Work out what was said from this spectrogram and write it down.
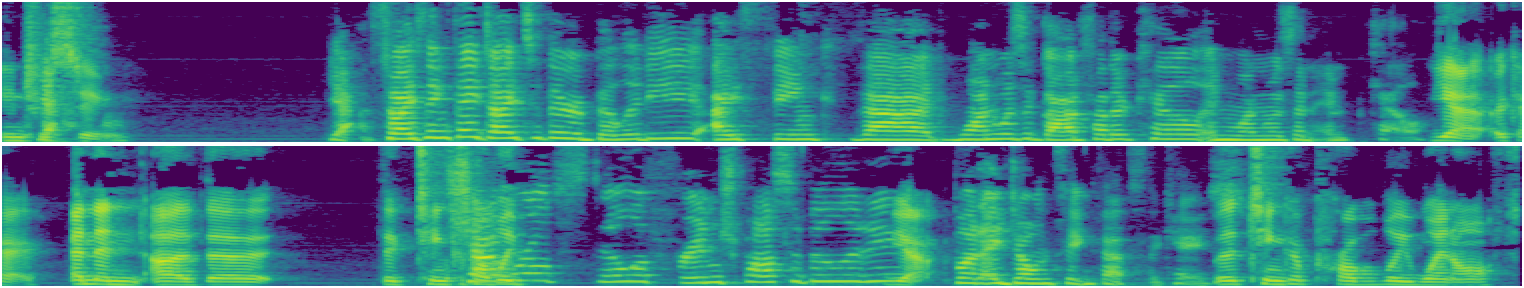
Interesting. Yeah, so I think they died to their ability. I think that one was a Godfather kill and one was an imp kill. Yeah. Okay, and then uh, the the tinker probably Shab world's still a fringe possibility. Yeah. but I don't think that's the case. the tinker probably went off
